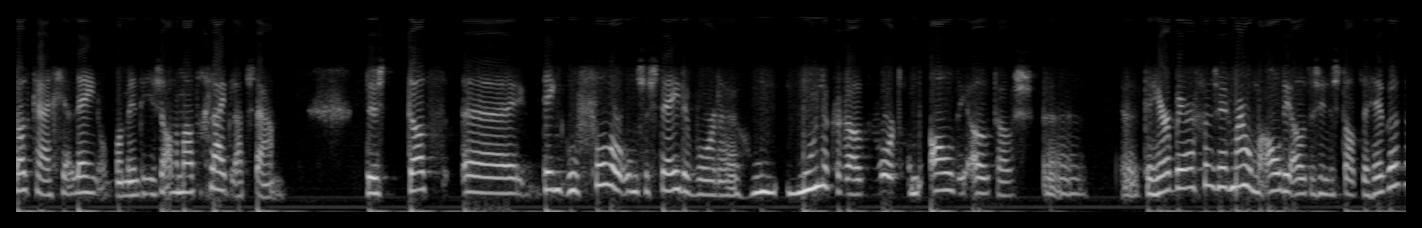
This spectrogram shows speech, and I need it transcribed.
Dat krijg je alleen op het moment dat je ze allemaal tegelijk laat staan. Dus dat, uh, ik denk hoe voller onze steden worden, hoe moeilijker het wordt om al die auto's uh, te herbergen, zeg maar, om al die auto's in de stad te hebben.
